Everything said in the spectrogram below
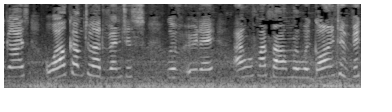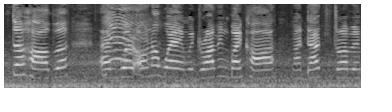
Hi guys, welcome to Adventures with Uday. I'm with my family. We're going to Victor Harbor and Yay! we're on our way and we're driving by car. My dad's driving,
